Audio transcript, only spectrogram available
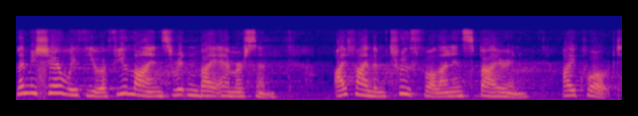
Let me share with you a few lines written by Emerson. I find them truthful and inspiring. I quote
